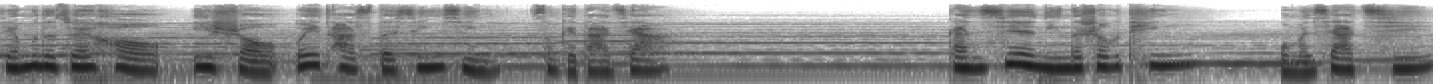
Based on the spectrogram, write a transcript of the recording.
节目的最后一首维塔斯的星星送给大家，感谢您的收听，我们下期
